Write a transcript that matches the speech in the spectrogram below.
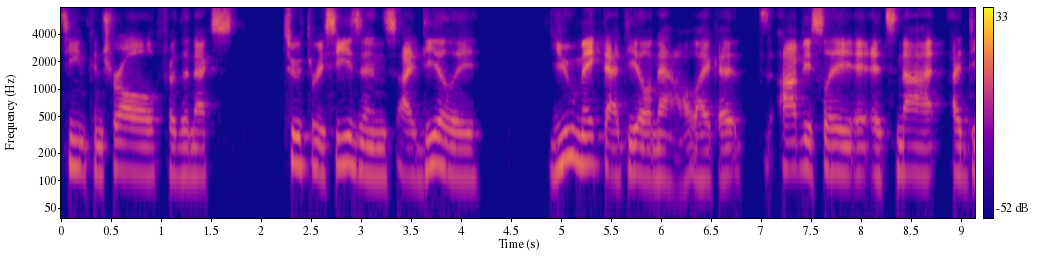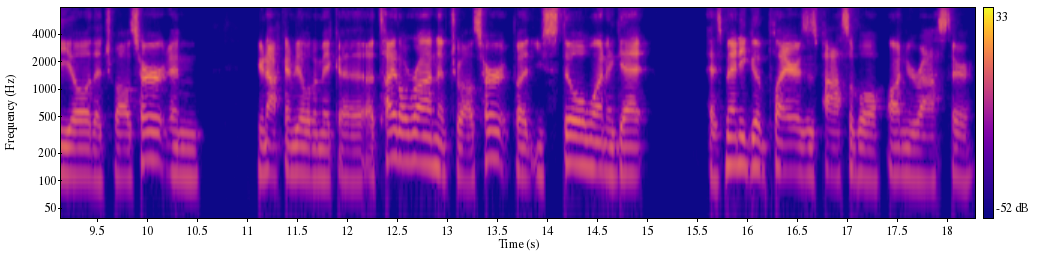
team control for the next two, three seasons, ideally, you make that deal now. Like, uh, obviously, it's not ideal that Joel's hurt, and you're not going to be able to make a, a title run if Joel's hurt, but you still want to get as many good players as possible on your roster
